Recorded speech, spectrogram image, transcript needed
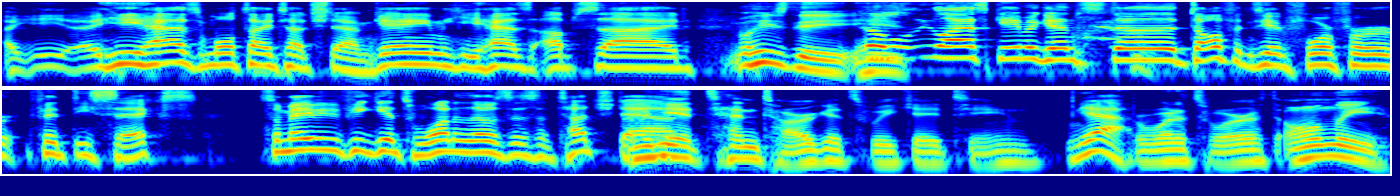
Uh, he, he has multi touchdown game. He has upside. well, he's the The he's, last game against uh, Dolphins, he had four for 56. So maybe if he gets one of those as a touchdown, mean, he had ten targets week eighteen. yeah, For what it's worth, only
